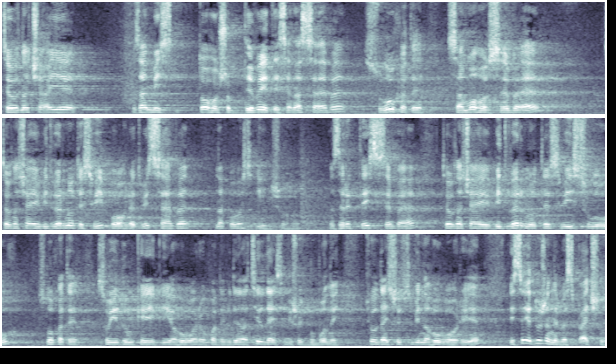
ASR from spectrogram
це означає замість того, щоб дивитися на себе, слухати самого себе, це означає відвернути свій погляд від себе на когось іншого. Зректись себе це означає відвернути свій слух, слухати свої думки, які я говорю, ходить людина цілий день собі щось бубонить, цілий день щось собі наговорює. І це є дуже небезпечно,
